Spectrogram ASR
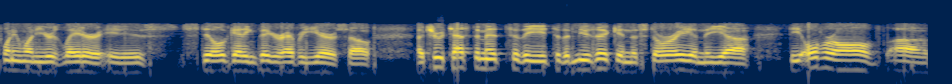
21 years later, it is still getting bigger every year. So a true testament to the to the music and the story and the uh, the overall uh,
